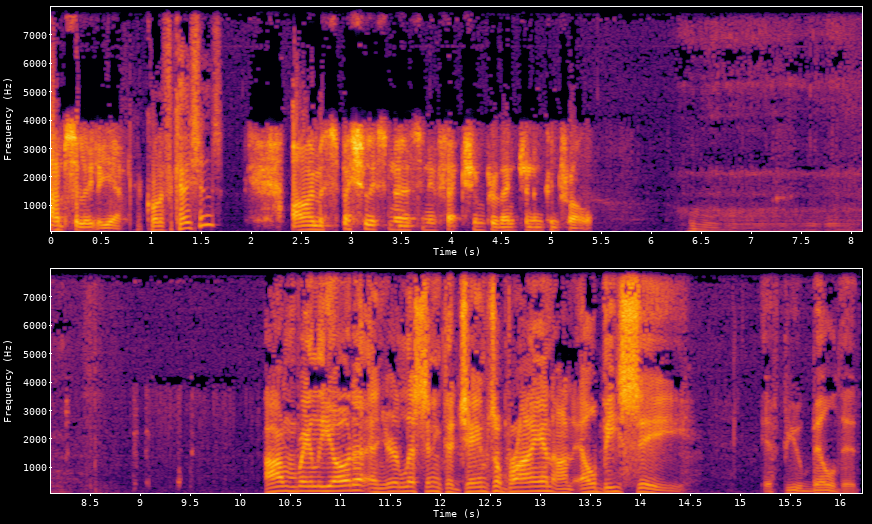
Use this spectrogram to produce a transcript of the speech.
Absolutely, yeah. Qualifications? I'm a specialist nurse in infection prevention and control. I'm Ray Liotta, and you're listening to James O'Brien on LBC. If you build it,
